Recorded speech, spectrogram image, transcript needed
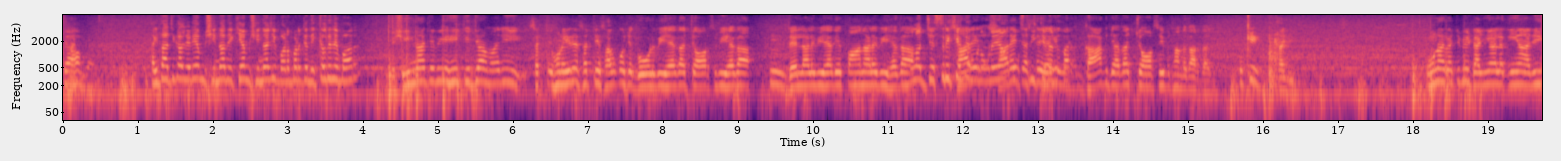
ਕੀ ਬਾਤ ਹੈ ਅਸੀਂ ਤਾਂ ਅੱਜ ਕੱਲ੍ਹ ਜਿਹੜੀਆਂ ਮਸ਼ੀਨਾਂ ਦੇਖੀਆਂ ਮਸ਼ੀਨਾਂ 'ਚ ਹੀ ਬਣ ਬਣ ਕੇ ਨਿਕਲਦੇ ਨੇ ਬਾਹਰ। ਮਸ਼ੀਨਾਂ 'ਚ ਵੀ ਇਹੀ ਚੀਜ਼ਾਂ ਵਾ ਜੀ ਸੱਚੇ ਹੁਣ ਇਹਦੇ ਸੱਚੇ ਸਭ ਕੁਝ ਗੋਲ ਵੀ ਹੈਗਾ ਚੌਰਸ ਵੀ ਹੈਗਾ ਦਿਲ ਵਾਲੇ ਵੀ ਹੈਗੇ ਪਾਨ ਵਾਲੇ ਵੀ ਹੈਗਾ। ਮਤਲਬ ਜਿਸ ਤਰੀਕੇ ਦੇ ਬਣਾਉਣੇ ਆ ਉਸ ਤਰੀਕੇ ਹੈਗੇ ਦਾ ਪਰ ਗਾਹਕ ਜ਼ਿਆਦਾ ਚੌਰਸ ਹੀ ਪਸੰਦ ਕਰਦਾ ਜੀ। ਓਕੇ। ਹਾਂਜੀ। ਉਹਨਾਂ ਵਿੱਚ ਵੀ ਡਾਈਆਂ ਲੱਗੀਆਂ ਆ ਜੀ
